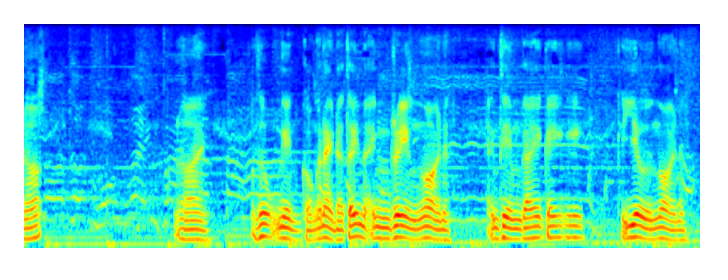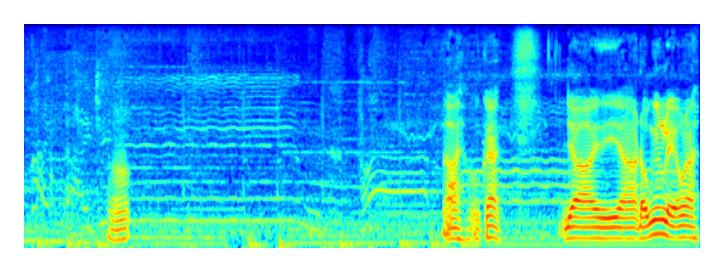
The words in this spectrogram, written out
Đó. Rồi, mọi thứ 1.000 còn cái này đã tí là anh riêng ngồi nè. Anh thêm cái cái cái, cái dư ngồi nè. Đó. Rồi ok. Giờ thì à, đủ nguyên liệu này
